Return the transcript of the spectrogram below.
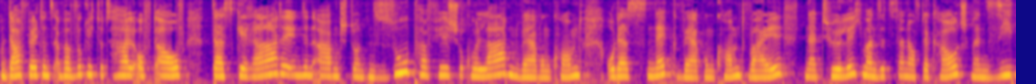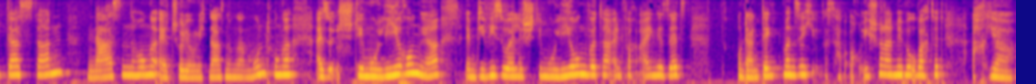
Und da fällt uns aber wirklich total oft auf, dass gerade in den Abendstunden super viel Schokoladen Schokoladenwerbung kommt oder Snackwerbung kommt, weil natürlich, man sitzt dann auf der Couch, man sieht das dann, Nasenhunger, äh, Entschuldigung, nicht Nasenhunger, Mundhunger, also Stimulierung, ja, ähm, die visuelle Stimulierung wird da einfach eingesetzt. Und dann denkt man sich, das habe auch ich schon an mir beobachtet, ach ja,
